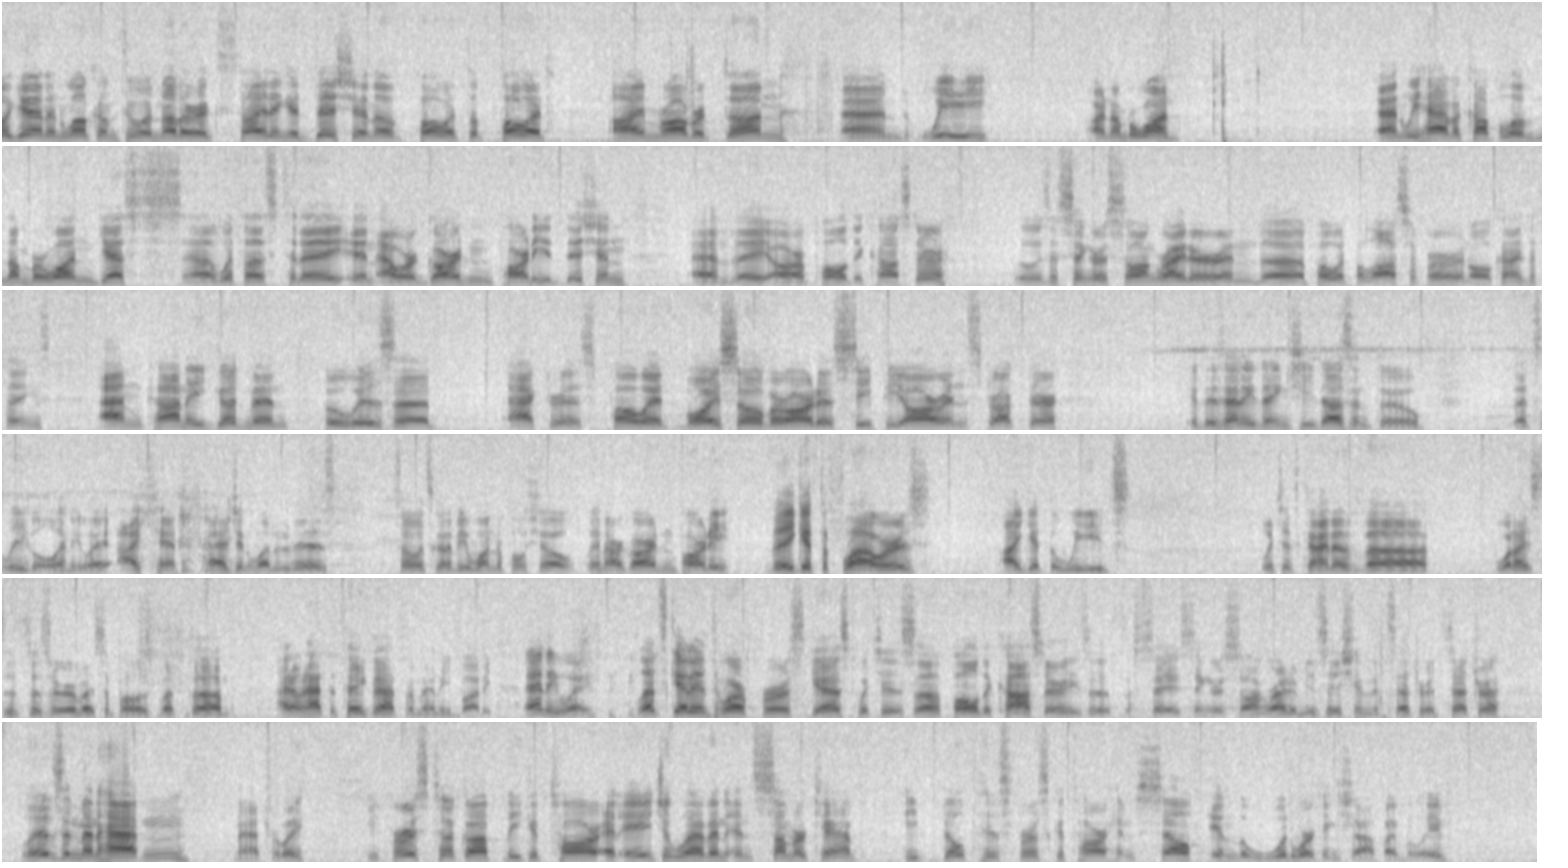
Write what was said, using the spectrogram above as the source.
Again and welcome to another exciting edition of Poet to Poet. I'm Robert Dunn and we are number one. And we have a couple of number one guests uh, with us today in our garden party edition. And they are Paul DeCoster, who is a singer, songwriter, and uh, poet philosopher, and all kinds of things, and Connie Goodman, who is a actress, poet, voiceover artist, CPR instructor. If there's anything she doesn't do, that's legal anyway, I can't imagine what it is. So it's going to be a wonderful show. In our garden party, they get the flowers, I get the weeds, which is kind of uh, what I deserve, I suppose. But um, I don't have to take that from anybody. Anyway, let's get into our first guest, which is uh, Paul DeCoster. He's a, say, singer, songwriter, musician, etc., etc. Lives in Manhattan, naturally. He first took up the guitar at age 11 in summer camp. He built his first guitar himself in the woodworking shop, I believe.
